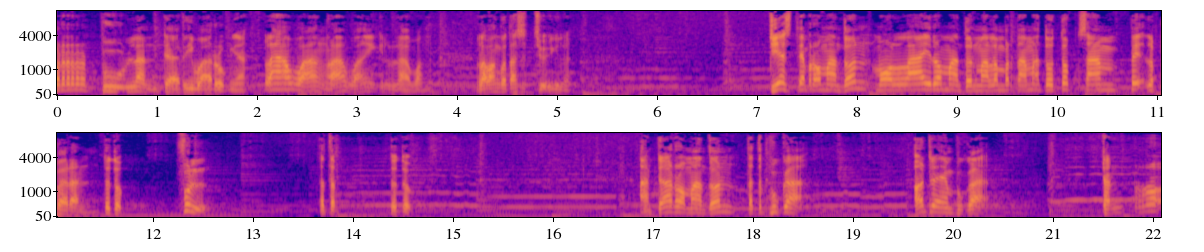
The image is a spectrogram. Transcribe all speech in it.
per bulan dari warungnya. Lawang, lawang iki lawang. Lawang kota sejuk iki Dia setiap Ramadan mulai Ramadan malam pertama tutup sampai lebaran, tutup. Full. Tetap tutup. Ada Ramadan tetap buka. Ada yang buka. Dan ro,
